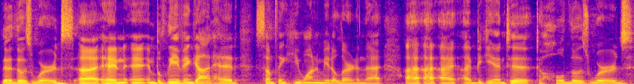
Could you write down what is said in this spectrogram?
the, those words uh, and, and believing God had something He wanted me to learn in that, I, I, I began to, to hold those words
